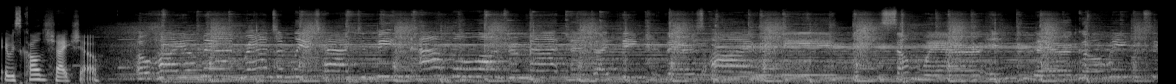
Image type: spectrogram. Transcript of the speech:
It was called ShiSho. Ohio man randomly attacked and beaten at the laundromat, and I think there's irony somewhere in there going to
